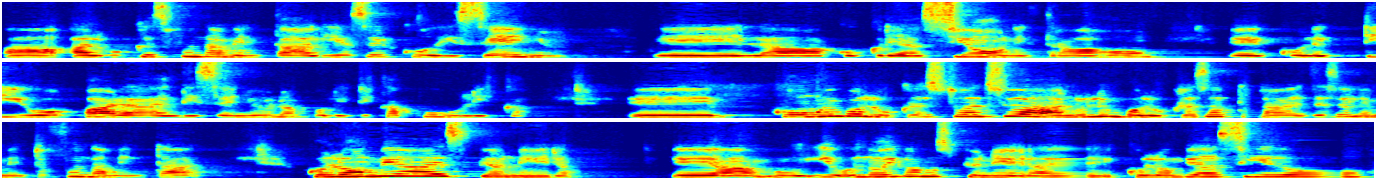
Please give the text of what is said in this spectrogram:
a, algo que es fundamental y es el codiseño, eh, la co-creación, el trabajo eh, colectivo para el diseño de una política pública. Eh, ¿Cómo involucras tú al ciudadano? Lo involucras a través de ese elemento fundamental. Colombia es pionera eh, no digamos pionera, eh, Colombia ha sido,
